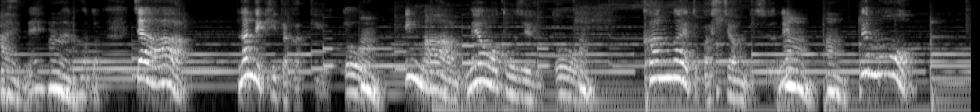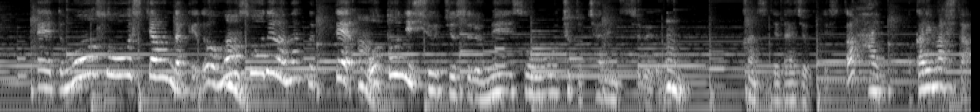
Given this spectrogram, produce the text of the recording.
ですね。はいうんなるほど。じゃあなんで聞いたかっていうと、うん今目を閉じると、ん考えとかしちゃうんですよね。でも、えー、と妄想をしちゃうんだけど、妄想ではなくって、うん音に集中する瞑想をちょっとチャレンジするよ感じで大丈夫ですか？わ、はい。かりました。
